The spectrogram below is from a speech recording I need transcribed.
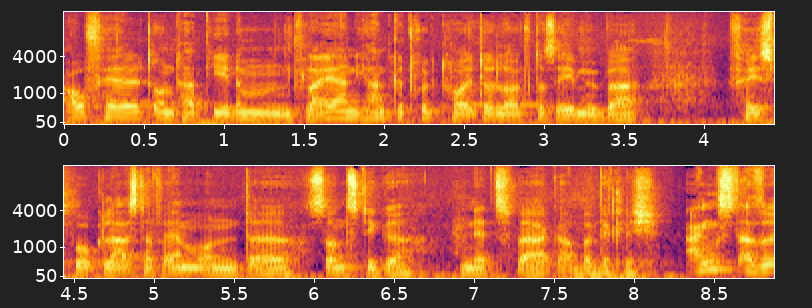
aufhält und hat jedem einen Flyer in die Hand gedrückt. Heute läuft das eben über Facebook, Last.fm und äh, sonstige Netzwerke, aber wirklich Angst. Also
